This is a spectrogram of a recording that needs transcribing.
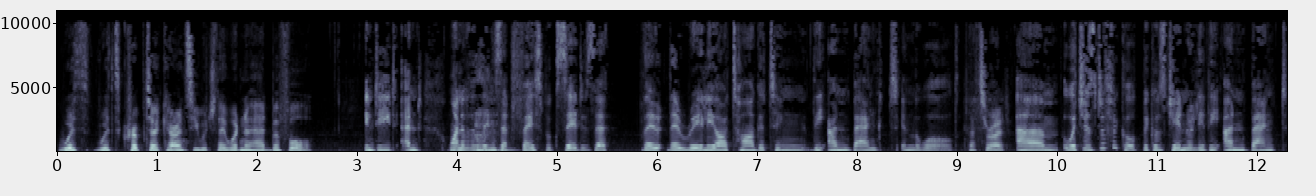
with with cryptocurrency, which they wouldn't have had before. Indeed. And one of the things that Facebook said is that they they really are targeting the unbanked in the world. That's right. Um, which is difficult because generally the unbanked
